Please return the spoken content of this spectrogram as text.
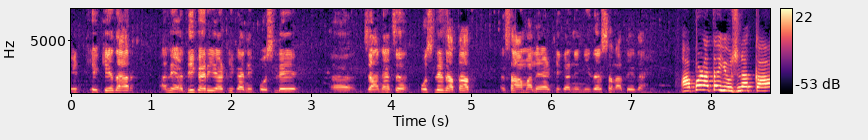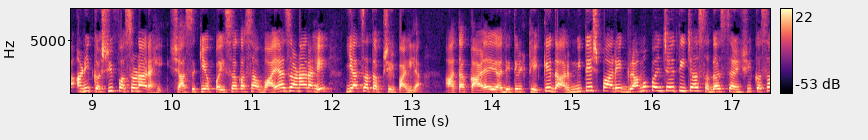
हे ठेकेदार आणि अधिकारी या ठिकाणी पोचले जाण्याचं पोचले जातात असं आम्हाला या ठिकाणी निदर्शनात येत आहे. आपण आता योजना का आणि कशी फसणार आहे? शासकीय पैसा कसा वाया जाणार आहे याचा तपशील पाहिला. आता काळ्या यादीतील ठेकेदार मितेश पारे ग्रामपंचायतीच्या सदस्यांशी कसा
